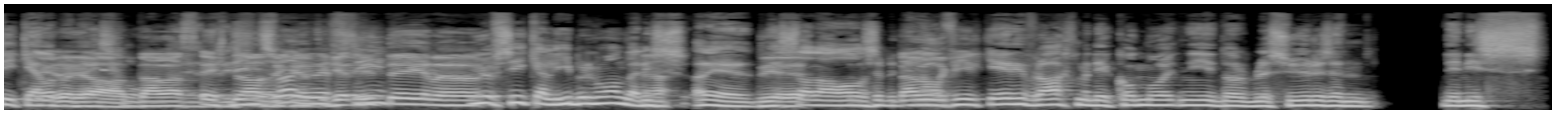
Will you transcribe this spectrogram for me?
UFC caliber. Ja, dat was die echt... is- wel- is Je wel je UFC. niet tegen... eh, UFC kaliber gewoon. Dat is, allee, die Die- staat al, ze hebben dat die al ik- vier keer gevraagd, maar die kon nooit niet door blessures. En die is,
